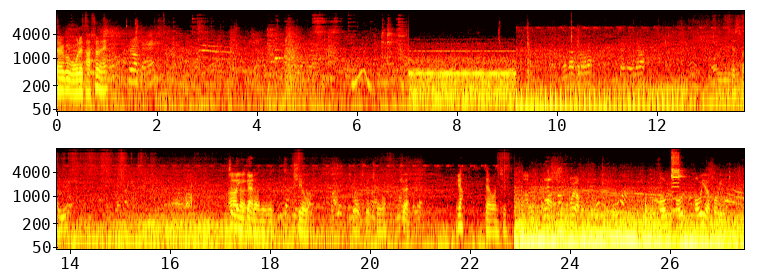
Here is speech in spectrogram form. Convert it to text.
결국 올해 다 쓰네. 그러게. 됐어. 아, 나, 나, 나, 나, 지오. 지오, 지오, 지오. 야, 내가 원치. 뭐야? 거위, 거위, 거위다, 거위.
